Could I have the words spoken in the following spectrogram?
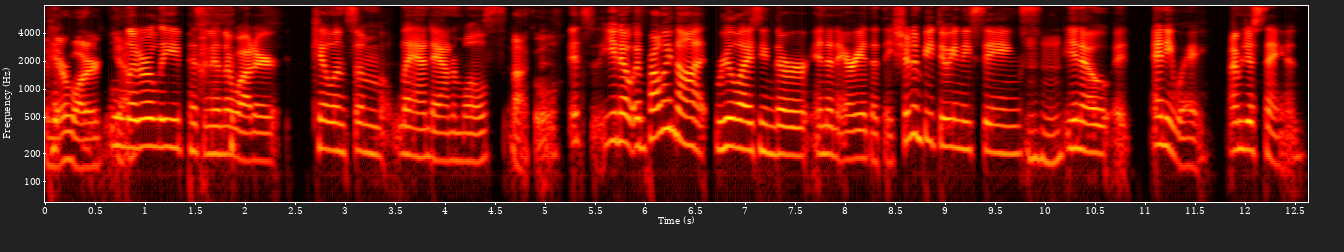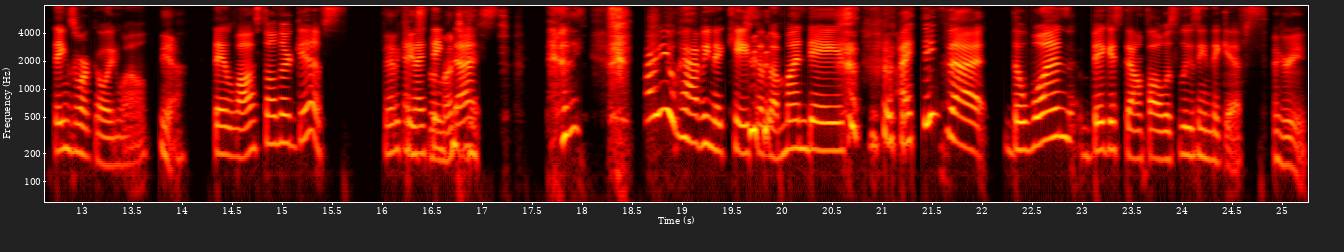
in Pi- their water. Yeah. literally pissing in their water, killing some land animals. Not cool. It's, you know, and probably not realizing they're in an area that they shouldn't be doing these things. hmm You know, it, anyway, I'm just saying things weren't going well. Yeah. They lost all their gifts. They had a And case I of the think that- Mondays. Are you having a case of the Mondays? I think that the one biggest downfall was losing the gifts. Agreed.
